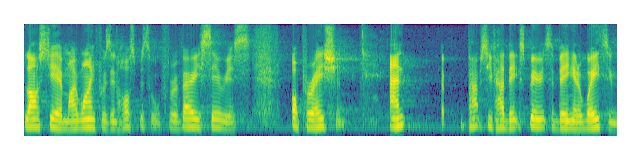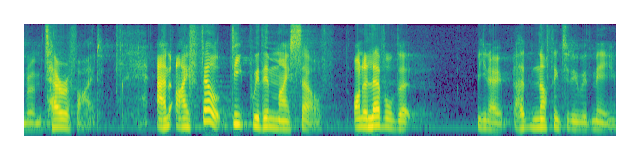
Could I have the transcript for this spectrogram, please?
Last year, my wife was in hospital for a very serious operation. And perhaps you've had the experience of being in a waiting room, terrified. And I felt deep within myself, on a level that, you know, had nothing to do with me.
